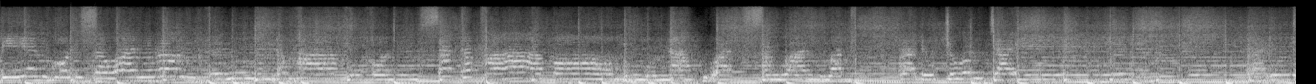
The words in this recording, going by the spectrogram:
บียงบุญสวรรค์ร่ำถึงนำพาผู้คนสัทธาปอมุ่งนักวัดสังวันวัดประดูจวนใจประดูจ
